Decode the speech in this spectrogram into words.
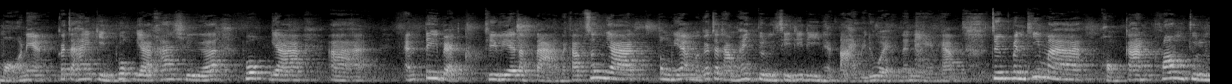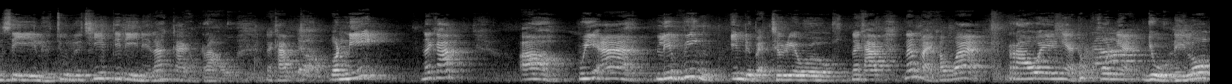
หมอเนี่ยก็จะให้กินพวกยาฆ่าเชื้อ พวกยาอ่าแอนตี้แบคทีเรียต่างๆนะครับ ซึ่งยาตรงนี้มันก็จะทำให้จุลินทรีย์ที่ดีเนี่ยตายไปด้วยนั่นเองครับ จึงเป็นที่มาของการพร่องจุลินทรีย์หรือจุลชีพที่ดีในร่างกายของเรานะครับ วันนี้นะครับ we are living in the bacterial world นะครับ นั่นหมายความว่าเราเองเนี่ยทุกคนเนี่ยอยู่ในโลก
